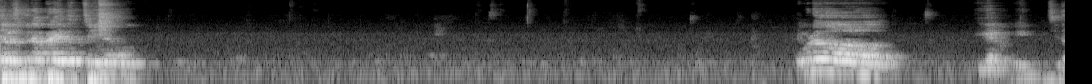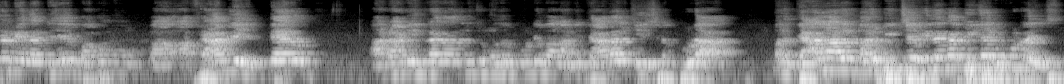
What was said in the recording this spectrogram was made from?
తెలుసుకునే ప్రయత్నం చేయరు. ఇప్పుడు చిత్రం ఏంటంటే పాపం ఆ- ఫ్యామిలీ ఎంటైర్ ఆ ఆనాడు ఇందిరాగాంధీ నుంచి మొదలుకుంటే వాళ్ళు అన్ని త్యాగాలు చేసినా కూడా వాళ్ళ త్యాగాలను మరిపించే విధంగా బీజేపీ కూడా చేస్తుంది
